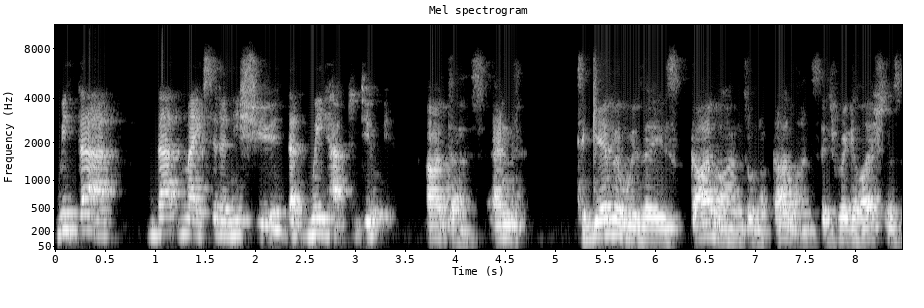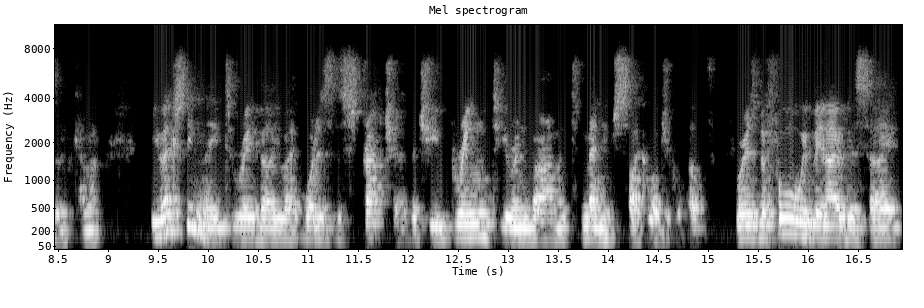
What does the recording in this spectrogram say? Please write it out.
with that, that makes it an issue that we have to deal with. Oh, it does. And together with these guidelines, or not guidelines, these regulations that have come up, you actually need to reevaluate what is the structure that you bring to your environment to manage psychological health. Whereas before we've been able to say,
